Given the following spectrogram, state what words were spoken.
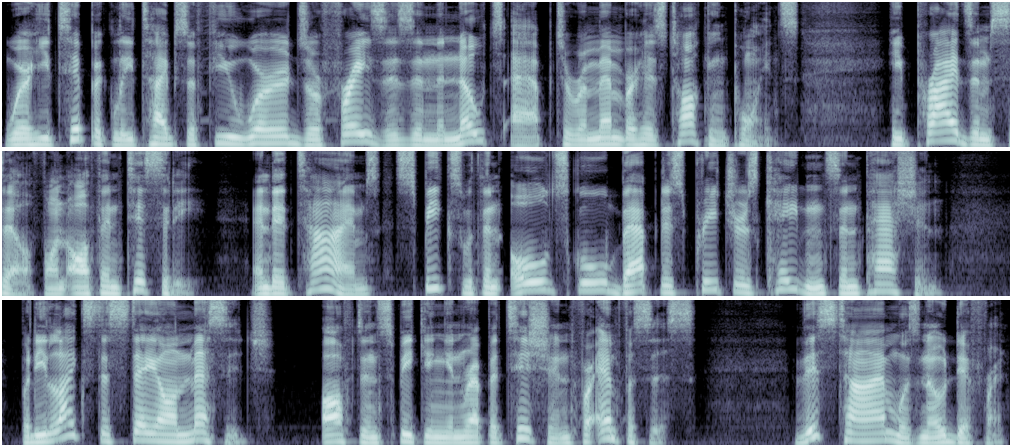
where he typically types a few words or phrases in the Notes app to remember his talking points. He prides himself on authenticity and at times speaks with an old school Baptist preacher's cadence and passion. But he likes to stay on message often speaking in repetition for emphasis. This time was no different.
